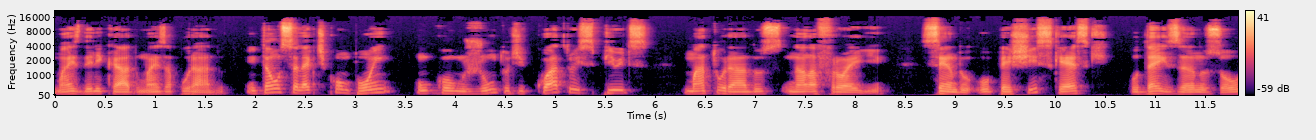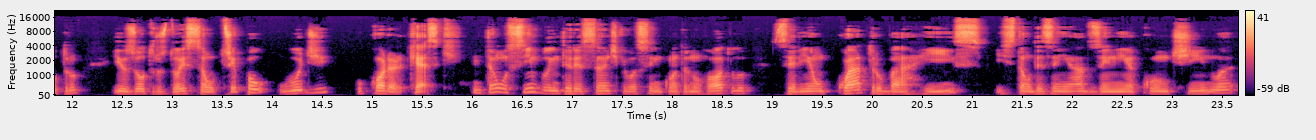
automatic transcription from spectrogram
mais delicado, mais apurado. Então o Select compõe um conjunto de quatro spirits maturados na Lafroig, sendo o PX Cask, o 10 anos outro, e os outros dois são o Triple Wood, o Quarter Cask. Então o símbolo interessante que você encontra no rótulo seriam quatro barris, estão desenhados em linha contínua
